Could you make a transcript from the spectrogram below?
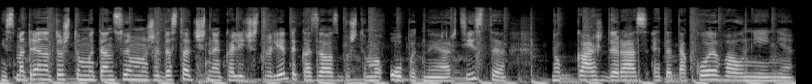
несмотря на то, что мы танцуем уже достаточное количество лет, и казалось бы, что мы опытные артисты, но каждый раз это такое волнение.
